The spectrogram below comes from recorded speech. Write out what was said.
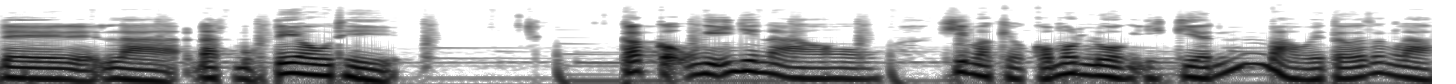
đề là đặt mục tiêu thì các cậu nghĩ như nào khi mà, kiểu, có một luồng ý kiến bảo với tớ rằng là,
